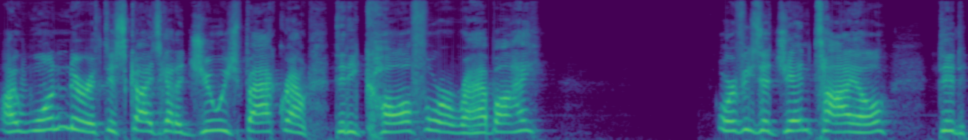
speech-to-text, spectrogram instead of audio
I wonder if this guy's got a Jewish background. Did he call for a rabbi? Or if he's a Gentile did,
